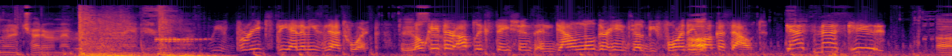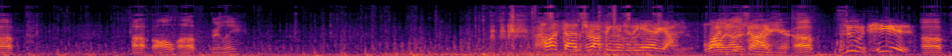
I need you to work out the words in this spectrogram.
I'm gonna try to remember if we can land here anymore. We've breached the enemy's network. Okay, Locate their uplink stations and download their intel before they Up. lock us out. Gas mask here. Up. Up. All up? Really? That's Hostiles dropping into the area. Oh, Watch no, the there's one right here. Up, Loot here. up,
